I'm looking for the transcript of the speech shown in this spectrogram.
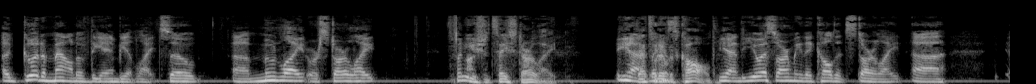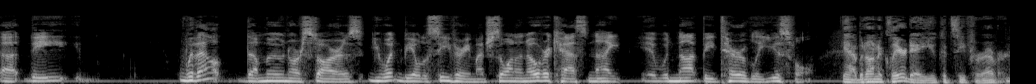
a good amount of the ambient light. So, uh, moonlight or starlight It's funny you should say starlight. yeah, That's what it was called. Yeah, in the U.S. Army they called it Starlight. Uh, uh, the without the moon or stars, you wouldn't be able to see very much. So on an overcast night, it would not be terribly useful. Yeah, but on a clear day, you could see forever.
